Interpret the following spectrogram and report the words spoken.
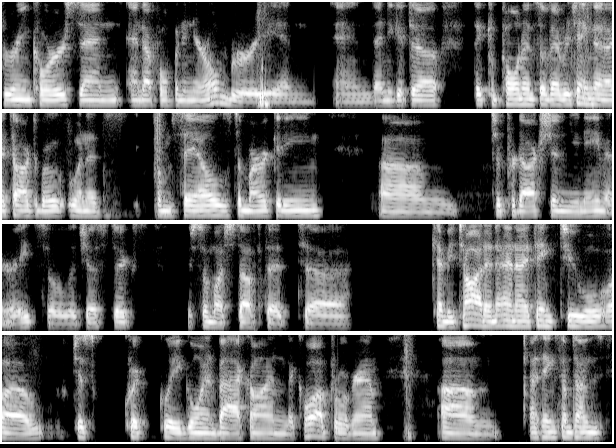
brewing course and end up opening your own brewery, and and then you get to the components of everything that I talked about when it's from sales to marketing um, to production, you name it, right? So logistics there's so much stuff that uh, can be taught. And, and I think to uh, just quickly going back on the co-op program, um, I think sometimes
